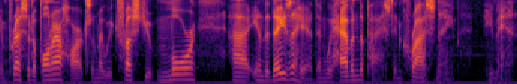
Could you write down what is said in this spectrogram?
impress it upon our hearts and may we trust you more uh, in the days ahead than we have in the past. In Christ's name, amen.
